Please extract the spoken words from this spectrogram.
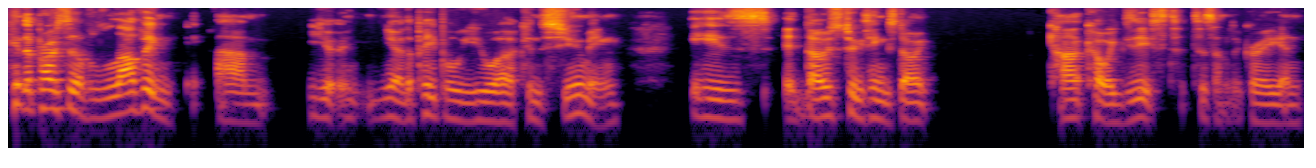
in the process of loving, um, you, you know, the people you are consuming is those two things don't, can't coexist to some degree. And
